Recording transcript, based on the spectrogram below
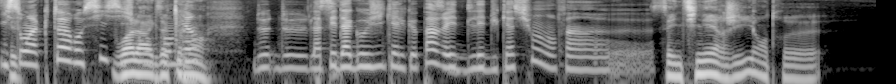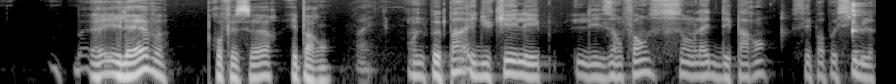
Ils sont acteurs aussi, si voilà, je comprends bien, exactement. de, de la pédagogie quelque part et de l'éducation. Enfin, euh, C'est une synergie entre euh, élèves, professeurs et parents. On ne peut pas éduquer les, les enfants sans l'aide des parents. C'est pas possible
